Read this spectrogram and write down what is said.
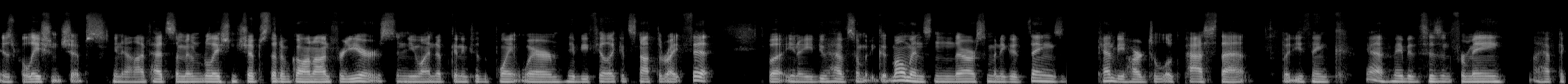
is relationships. You know, I've had some relationships that have gone on for years, and you wind up getting to the point where maybe you feel like it's not the right fit, but you know, you do have so many good moments, and there are so many good things. It can be hard to look past that, but you think, yeah, maybe this isn't for me. I have to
